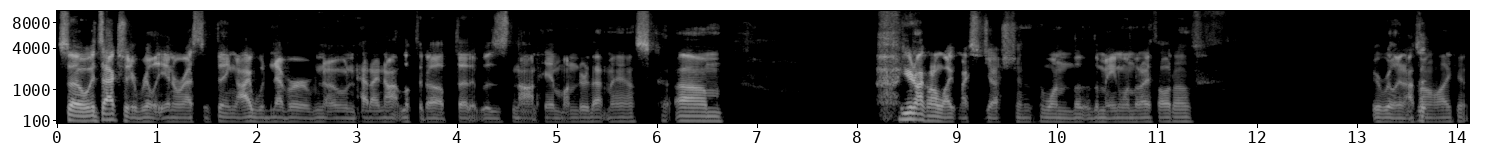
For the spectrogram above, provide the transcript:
so it's actually a really interesting thing I would never have known had I not looked it up that it was not him under that mask um you're not going to like my suggestion the one the, the main one that I thought of you're really not going to like it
